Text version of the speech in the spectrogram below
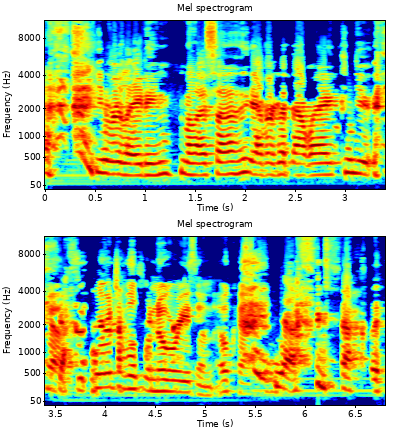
you relating, Melissa? You ever get that way? Can you? Yeah, yeah. irritable for no reason. Okay. Yeah, exactly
